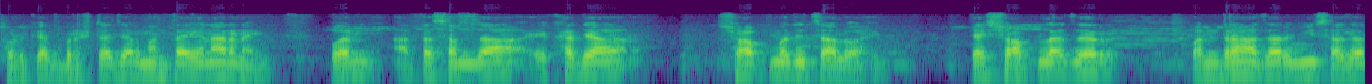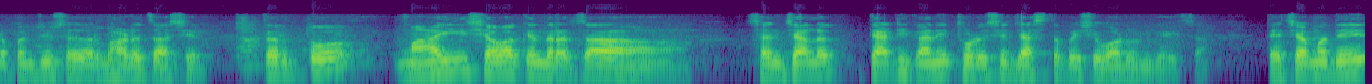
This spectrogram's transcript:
थोडक्यात भ्रष्टाचार म्हणता येणार नाही. पण आता समजा एखाद्या शॉपमध्ये चालू आहे. त्या शॉपला जर पंधरा हजार वीस हजार पंचवीस हजार भाडंच असेल तर तो महाई सेवा केंद्राचा संचालक त्या ठिकाणी थोडेसे जास्त पैसे वाढवून घ्यायचा. त्याच्यामध्ये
